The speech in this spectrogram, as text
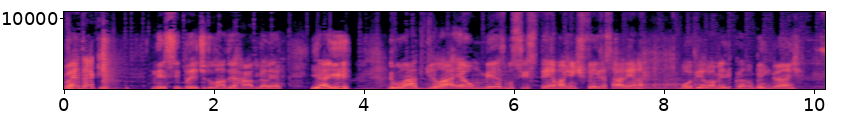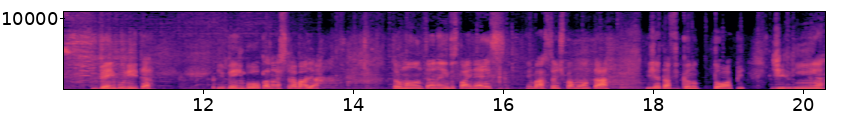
Vai entrar aqui, nesse brete do lado errado, galera. E aí, do lado de lá é o mesmo sistema. A gente fez essa arena modelo americano bem grande, bem bonita e bem boa para nós trabalhar. Estamos montando ainda os painéis, tem bastante para montar e já tá ficando top de linha,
